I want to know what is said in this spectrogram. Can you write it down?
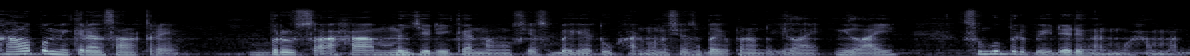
kalau pemikiran Sartre berusaha menjadikan manusia sebagai Tuhan, manusia sebagai penentu nilai, nilai sungguh berbeda dengan Muhammad.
